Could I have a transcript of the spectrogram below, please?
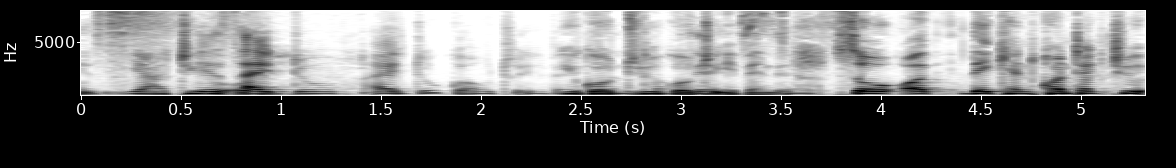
yes, Yeah. Do yes, you? I do. I do go to events. you go. Do you go to events? yes. So uh, they can contact you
